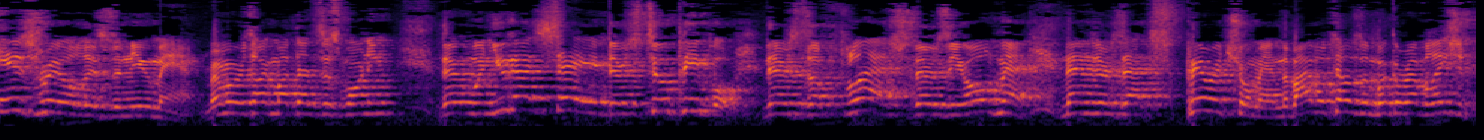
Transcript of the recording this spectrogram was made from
Israel is the new man. Remember we were talking about that this morning? That when you got saved, there's two people. There's the flesh, there's the old man, then there's that spiritual man. The Bible tells in the book of Revelation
